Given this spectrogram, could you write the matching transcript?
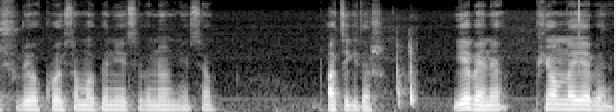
Bunu şuraya koysam o beni yese ben onu yesem. Atı gider. Ye beni. Piyonla ye beni.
